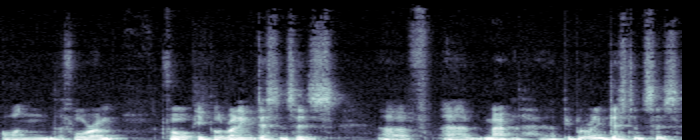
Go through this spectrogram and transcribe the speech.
on the forum for people running distances of uh, mar- uh, people running distances.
